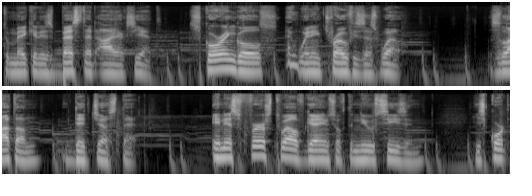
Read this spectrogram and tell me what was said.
to make it his best at Ajax yet, scoring goals and winning trophies as well. Zlatan did just that. In his first 12 games of the new season, he scored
